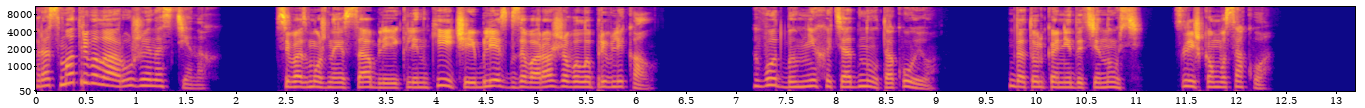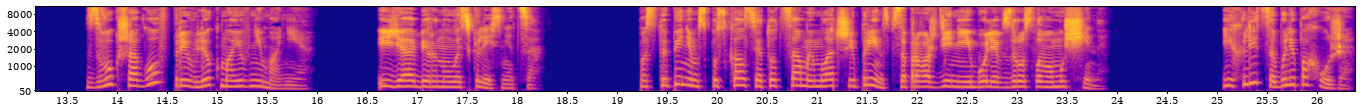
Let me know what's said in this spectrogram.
Рассматривала оружие на стенах. Всевозможные сабли и клинки, чей блеск завораживал и привлекал. Вот бы мне хоть одну такую. Да только не дотянусь, слишком высоко. Звук шагов привлек мое внимание, и я обернулась к лестнице. По ступеням спускался тот самый младший принц в сопровождении более взрослого мужчины. Их лица были похожи.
